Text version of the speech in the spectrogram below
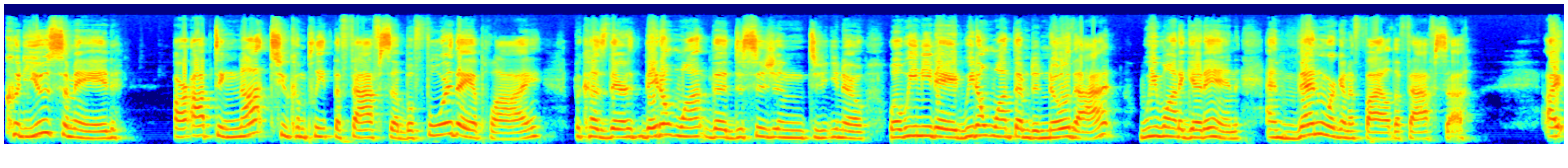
could use some aid, are opting not to complete the FAFSA before they apply because they're they don't want the decision to, you know, well, we need aid. We don't want them to know that. We want to get in, and then we're going to file the FAFSA. I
